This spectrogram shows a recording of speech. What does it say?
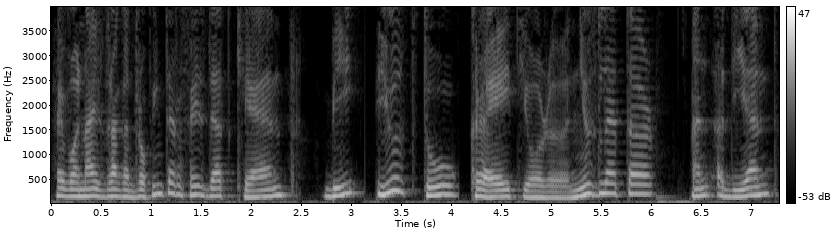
have a nice drag and drop interface that can be used to create your uh, newsletter and at the end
